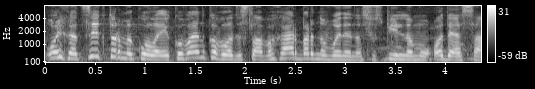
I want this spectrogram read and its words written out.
Ольга Циктор, Микола Яковенко, Владислава Гарбар. Новини на Суспільному. Одеса.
